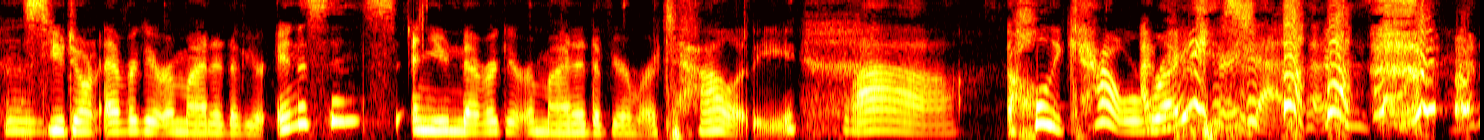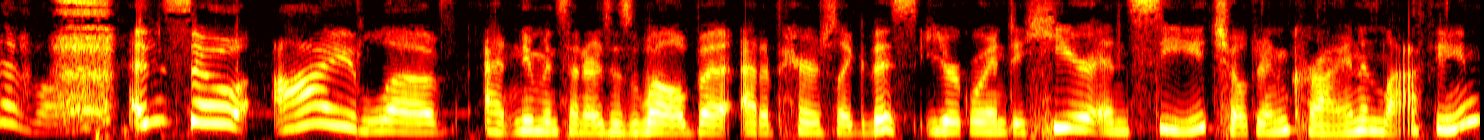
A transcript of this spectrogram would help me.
Mm. So you don't ever get reminded of your innocence and you never get reminded of your mortality. Wow. Holy cow, right? that. Incredible. And so I love at Newman Centers as well, but at a parish like this, you're going to hear and see children crying and laughing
